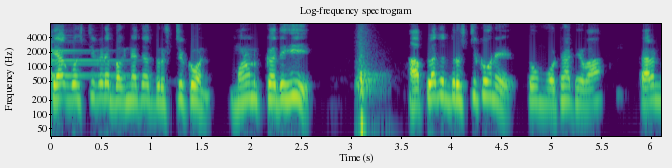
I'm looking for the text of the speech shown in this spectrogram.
त्या गोष्टीकडे बघण्याचा दृष्टिकोन. म्हणून कधीही आपला जो दृष्टिकोन आहे तो मोठा ठेवा. कारण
